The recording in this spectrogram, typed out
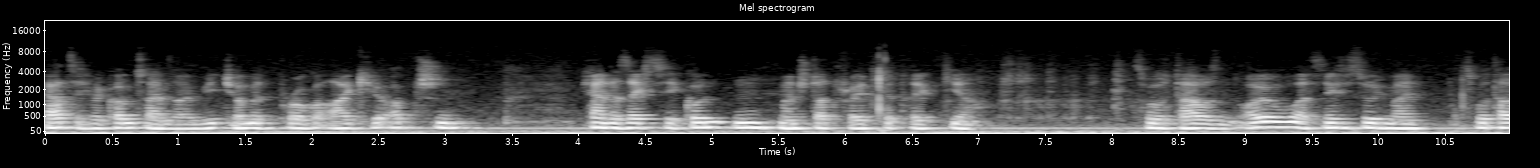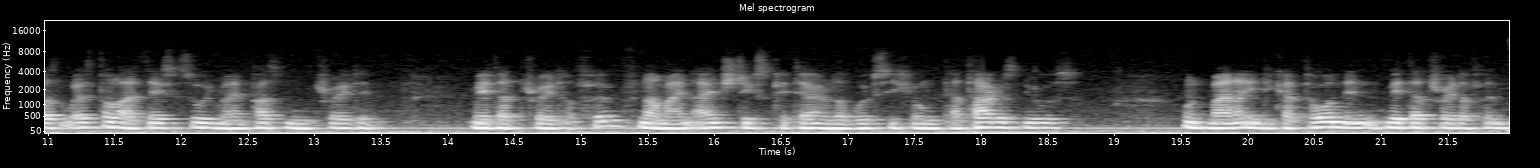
Herzlich willkommen zu einem neuen Video mit Broker IQ Option. Ich handle 6 Sekunden, mein Starttrade beträgt hier 2000 Euro. Als nächstes suche ich mein 2000 US-Dollar, als nächstes suche ich meinen passenden Trade in MetaTrader 5 nach meinen Einstiegskriterien unter Berücksichtigung der Tagesnews und meiner Indikatoren in MetaTrader 5.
